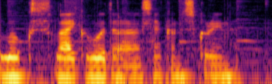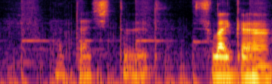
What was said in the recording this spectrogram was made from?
looks like with a second screen attached to it. It's like a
